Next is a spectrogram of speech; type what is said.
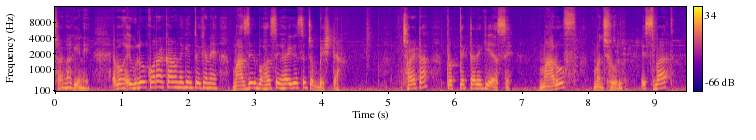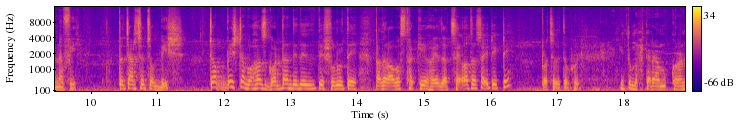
ছয় ভাগই নেই। এবং এগুলোর করার কারণে কিন্তু এখানে মাঝির বহসি হয়ে গেছে চব্বিশটা। ছয়টা প্রত্যেকটারে কি আছে? মারুফ মজহুল ইসবাত নফি। তো চারশো চব্বিশ। চব্বিশটা বহস গরদান দিতে দিতে শুরুতে তাদের অবস্থা কি হয়ে যাচ্ছে? অথচ এটি একটি প্রচলিত ভুল। কিন্তু মোহতারাম কোরআন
